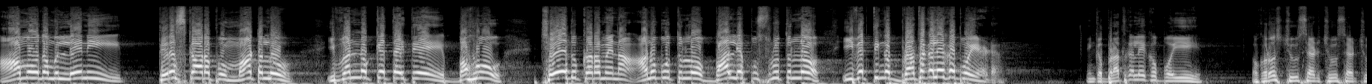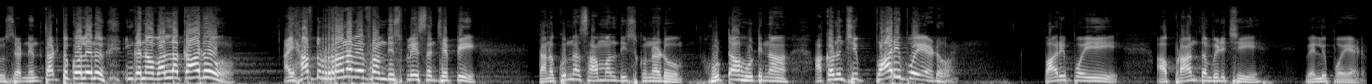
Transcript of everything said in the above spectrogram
ఆమోదము లేని తిరస్కారపు మాటలు ఇవన్నొక్కెత్తైతే బహు చేదుకరమైన అనుభూతుల్లో బాల్యపు స్మృతుల్లో ఈ వ్యక్తి ఇంకా బ్రతకలేకపోయాడు. ఇంకా బ్రతకలేకపోయి ఒకరోజు చూశాడు చూశాడు చూశాడు. నేను తట్టుకోలేను. ఇంకా నా వల్ల కాదు. I have to run away from this place అని చెప్పి తనకున్న సామాన్లు తీసుకున్నాడు. హుటా హుటిన అక్కడ నుంచి పారిపోయాడు. పారిపోయి ఆ ప్రాంతం విడిచి వెళ్ళిపోయాడు.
